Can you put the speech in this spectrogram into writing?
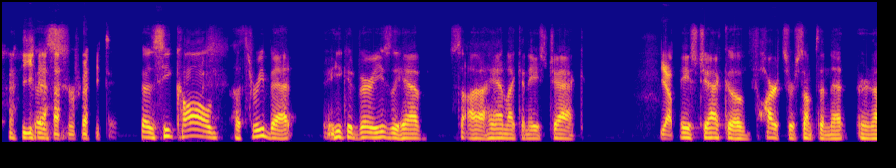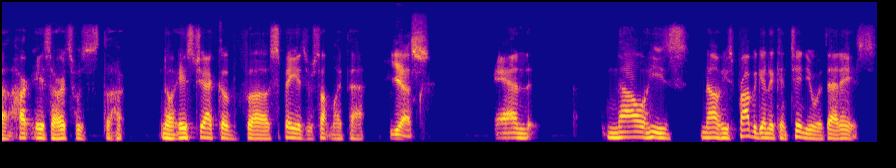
yeah, right. Because he called a three bet, he could very easily have a hand like an ace jack. Yep. Ace jack of hearts or something that, or not heart, ace of hearts was the, no, ace jack of uh, spades or something like that. Yes. And now he's now he's probably going to continue with that ace.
